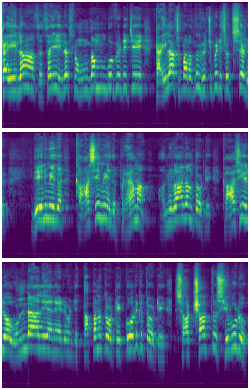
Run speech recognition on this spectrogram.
కైలాస శైల శృంగంబు విడిచి కైలాస పర్వతం విడిచిపెట్టి వచ్చాడు దేని మీద? కాశీ మీద ప్రేమ అనురాగంతో కాశీలో ఉండాలి అనేటువంటి తపనతోటి కోరికతోటి సాక్షాత్తు శివుడు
